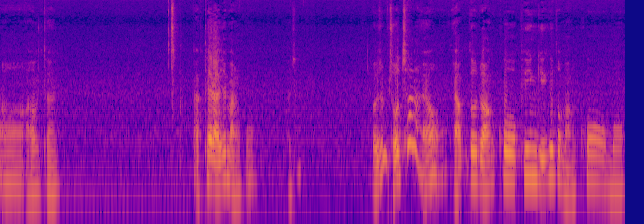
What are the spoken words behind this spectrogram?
어 아무튼 낙태를 하지 말고 그죠? 요즘 좋잖아요. 약도 많고 피임 기구도 많고 뭐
